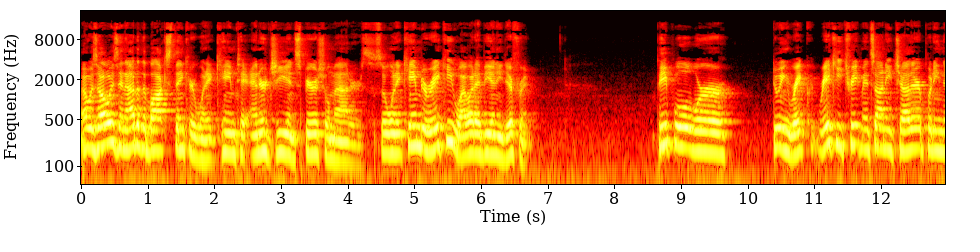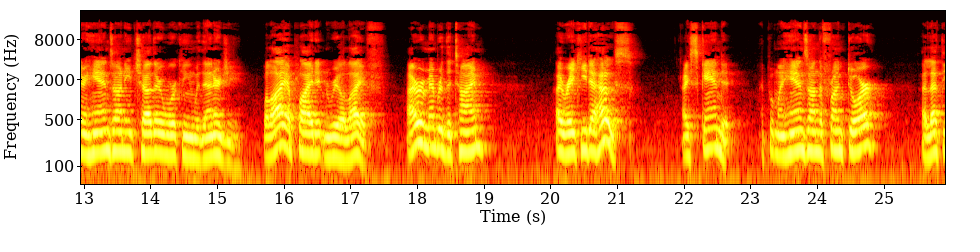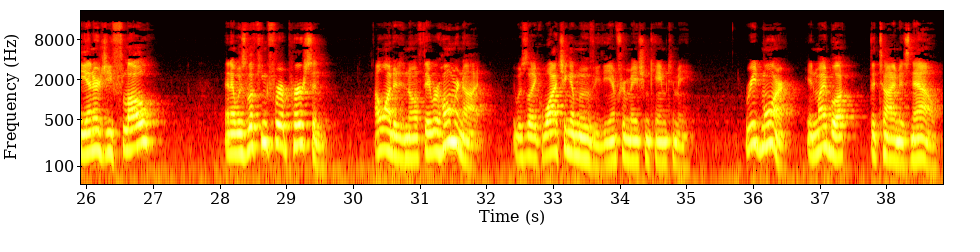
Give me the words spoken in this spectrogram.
I was always an out of the box thinker when it came to energy and spiritual matters. So when it came to Reiki, why would I be any different? People were doing Reiki treatments on each other, putting their hands on each other, working with energy. Well, I applied it in real life. I remember the time I Reiki'd a house. I scanned it. I put my hands on the front door. I let the energy flow. And I was looking for a person. I wanted to know if they were home or not. It was like watching a movie. The information came to me. Read more in my book, The Time Is Now.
